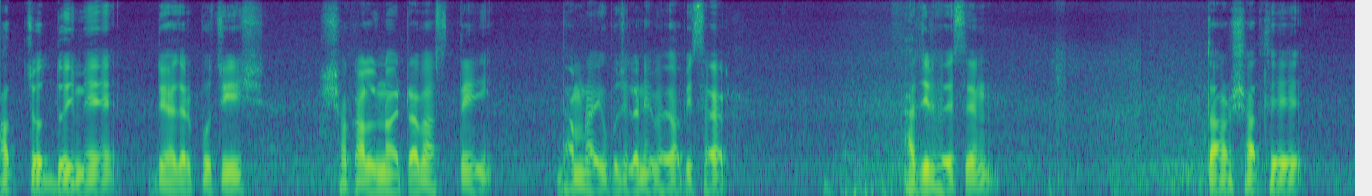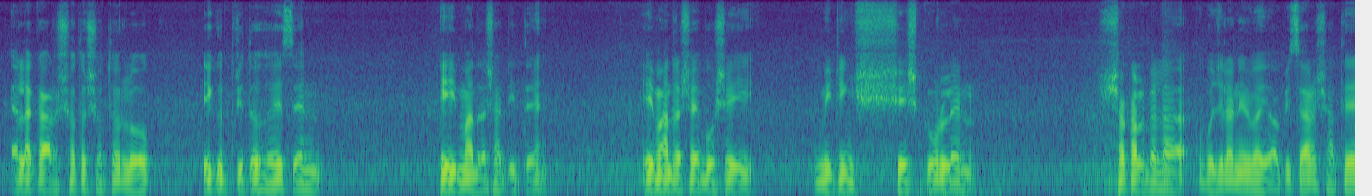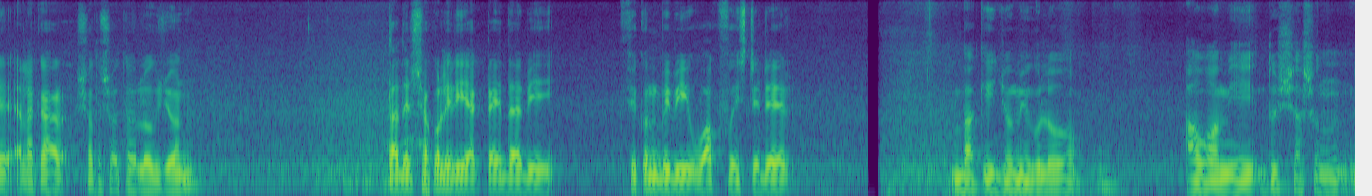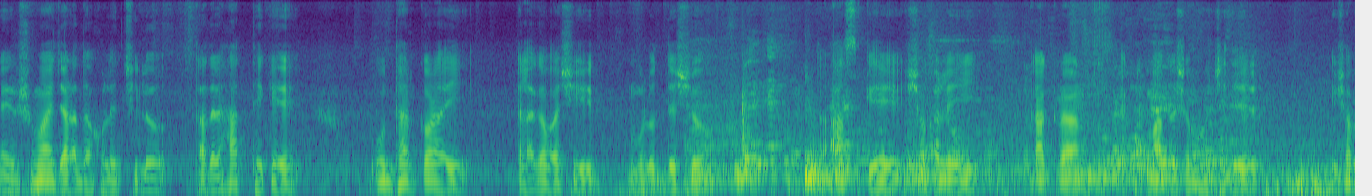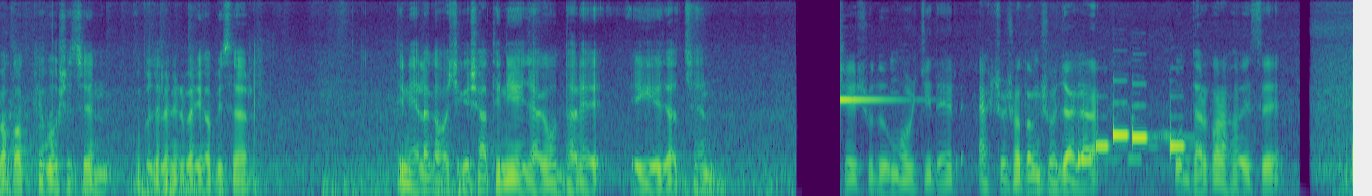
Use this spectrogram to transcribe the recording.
আজ চোদ্দোই মে, দুই হাজার পঁচিশ, সকাল নয়টা বাজতেই ধামরাই উপজেলা নির্বাহী অফিসার হাজির হয়েছেন। তার সাথে এলাকার শত শত লোক একত্রিত হয়েছেন এই মাদ্রাসাটিতে। এই মাদ্রাসায় বসেই মিটিং শেষ করলেন সকালবেলা উপজেলা নির্বাহী অফিসার, সাথে এলাকার শত শত লোকজন। তাদের সকলেরই একটাই দাবি, ফিকন বিবি ওয়াকফ স্টেটের বাকি জমিগুলো আওয়ামী দুঃশাসনের সময় যারা দখলে ছিল, তাদের হাত থেকে উদ্ধার করাই এলাকাবাসীর মূল উদ্দেশ্য। তো আজকে সকালেই কাকরান মাদ্রাসা মসজিদের এই সভাকক্ষে বসেছেন উপজেলা নির্বাহী অফিসার। তিনি এলাকাবাসীকে সাথে নিয়ে এই জায়গা উদ্ধারে এগিয়ে যাচ্ছেন। সে শুধু মসজিদের একশো শতাংশ জায়গা উদ্ধার করা হয়েছে।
